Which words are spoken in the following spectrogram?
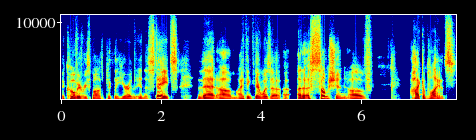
the COVID response, particularly here in, in the states, that um, I think there was a, a, an assumption of high compliance.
